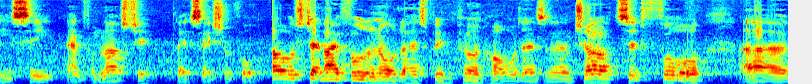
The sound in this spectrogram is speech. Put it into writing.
PC and from last year PlayStation 4. Star Wars Jedi Fallen Order has been put on hold as an Uncharted 4 uh,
